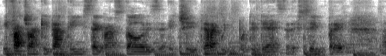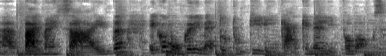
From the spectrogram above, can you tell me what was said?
e faccio anche tante Instagram stories, eccetera, quindi potete essere sempre uh, by my side e comunque vi metto tutti i link anche nell'info box.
